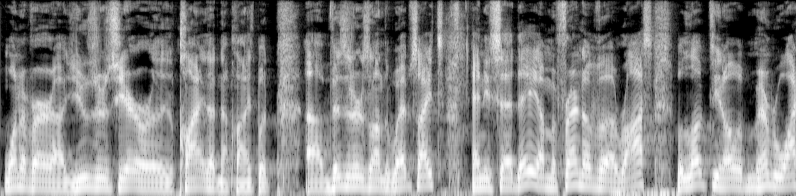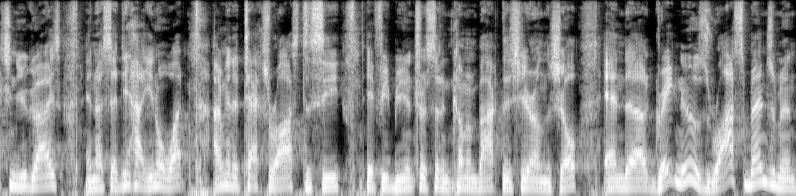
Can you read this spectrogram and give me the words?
one of our uh, users here, or client, uh, not clients, but uh, visitors on the websites, and he said, "Hey, I'm a friend of uh, Ross. Would love to, you know, remember watching you guys." And I said, "Yeah, you know what? I'm to text Ross to see if he'd be interested in coming back this year on the show." And great news, Ross Benjamin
